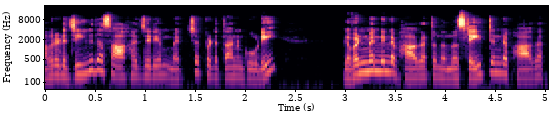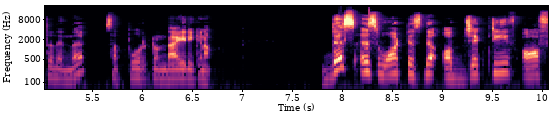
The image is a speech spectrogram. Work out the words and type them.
അവരുടെ ജീവിത സാഹചര്യം മെച്ചപ്പെടുത്താൻ കൂടി ഗവൺമെന്റിന്റെ ഭാഗത്ത് നിന്ന് സ്റ്റേറ്റിന്റെ ഭാഗത്ത് നിന്ന് സപ്പോർട്ട് ഉണ്ടായിരിക്കണം. This is what is the objective of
